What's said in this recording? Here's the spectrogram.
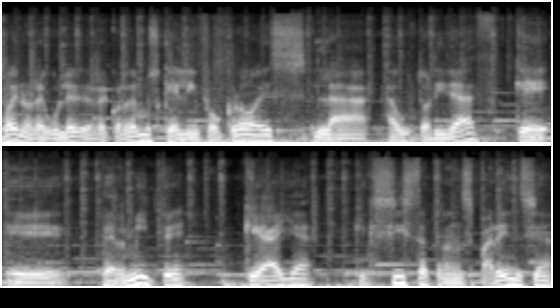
Bueno, recordemos que el Infocro es la autoridad que eh, permite que haya, que exista transparencia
